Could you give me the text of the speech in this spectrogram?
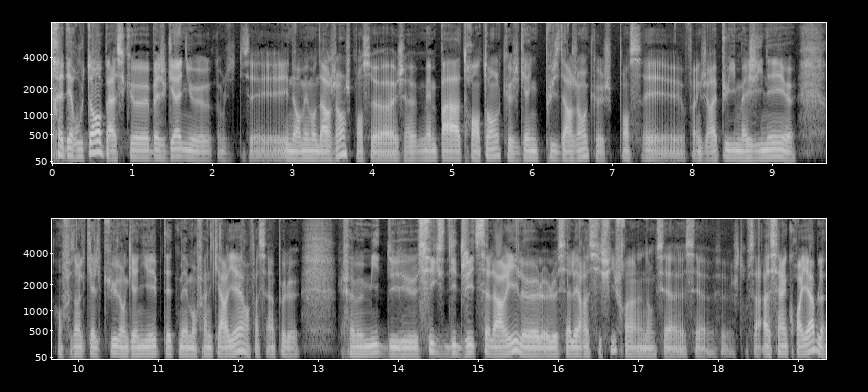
Très déroutant parce que ben, je gagne, euh, comme je disais, énormément d'argent. Je pense, euh, j'avais même pas 30 ans que je gagne plus d'argent que je pensais, enfin que j'aurais pu imaginer euh, en faisant le calcul, en gagner peut-être même en fin de carrière. Enfin, c'est un peu le, fameux mythe du six digit salary, le, salaire à six chiffres. Hein. Donc, c'est, je trouve ça assez incroyable.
